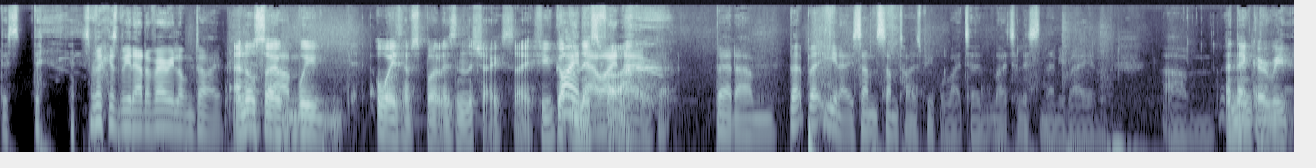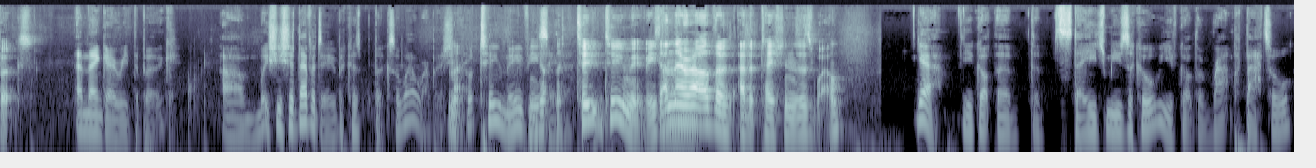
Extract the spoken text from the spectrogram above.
this this book has been out a very long time. And also, Um, we always have spoilers in the show, so if you've gotten know, this far, I know, but, but um, but but you know, some sometimes people like to like to listen anyway, and um, and then go read books. and then go read the book, um, which you should never do because books are well rubbish. No. You've got two movies got the two two movies, and there are other adaptations as well. Yeah, you've got the the stage musical, you've got the rap battle,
